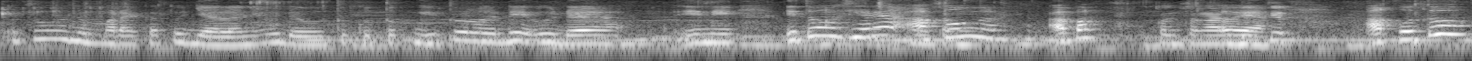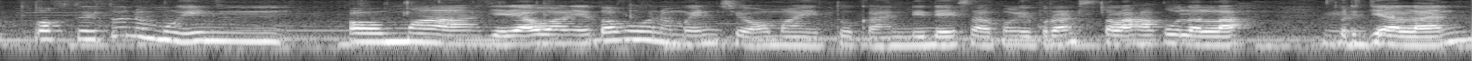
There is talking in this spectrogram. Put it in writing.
itu udah mereka tuh jalannya udah utuk-utuk gitu loh deh udah ini itu akhirnya aku nggak apa? Kencengan Oh, ya. dikit. Aku tuh waktu itu nemuin oma. Jadi awalnya tuh aku nemuin si oma itu kan di desa penglipuran setelah aku lelah berjalan.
